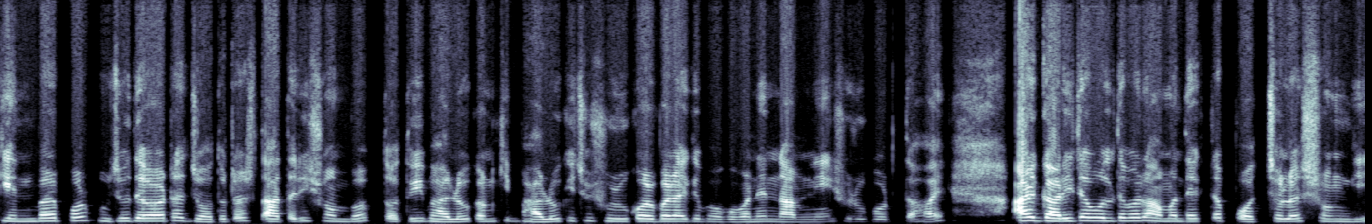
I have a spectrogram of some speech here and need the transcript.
কেনবার পর পুজো দেওয়াটা যতটা তাড়াতাড়ি সম্ভব ততই ভালো। কারণ কি ভালো কিছু শুরু করবার আগে ভগবানের নাম নিয়ে শুরু করতে হয়। আর গাড়িটা বলতে পারো আমাদের একটা পথ চলার সঙ্গী।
